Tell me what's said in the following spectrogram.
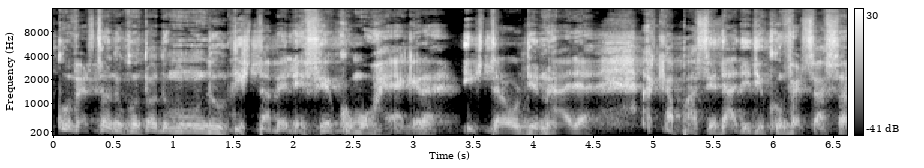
conversando com todo mundo, estabelecer como regra extraordinária a capacidade de conversação,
